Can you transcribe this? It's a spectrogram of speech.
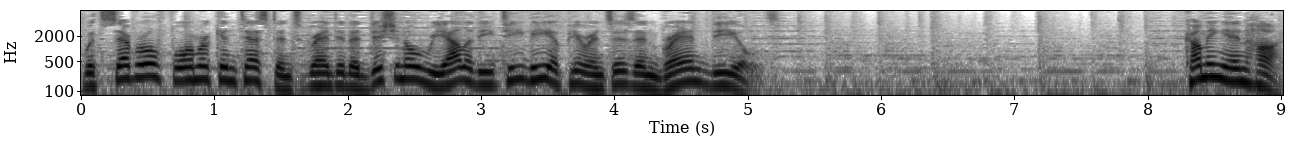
with several former contestants granted additional reality TV appearances and brand deals. Coming in hot,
